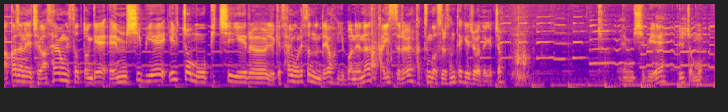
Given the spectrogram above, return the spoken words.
아까 전에 제가 사용했었던 게 M12의 1.5 피치를 이렇게 사용을 했었는데요. 이번에는 다이스를 같은 것을 선택해 줘야 되겠죠? 자, M12의 1.5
